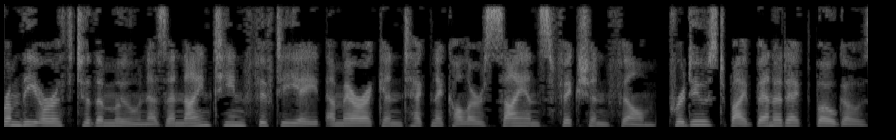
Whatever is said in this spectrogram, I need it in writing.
From the Earth to the Moon is a 1958 American Technicolor science fiction film, produced by Benedict Bogeaus,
